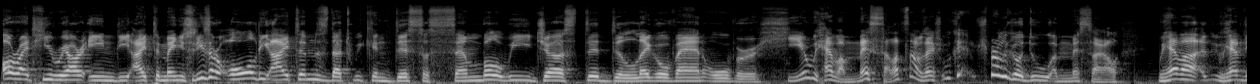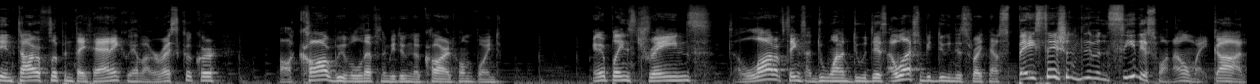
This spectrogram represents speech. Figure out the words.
Alright, here we are in the item menu. So these are all the items that we can disassemble. We just did the Lego van over here. We have a missile. That sounds actually... We, can, we should probably go do a missile. We have a we have the entire flipping Titanic. We have a rice cooker. A car. We will definitely be doing a car at one point. Airplanes, trains, a lot of things. I do want to do this. I will actually be doing this right now. Space station, didn't even see this one. Oh my god.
